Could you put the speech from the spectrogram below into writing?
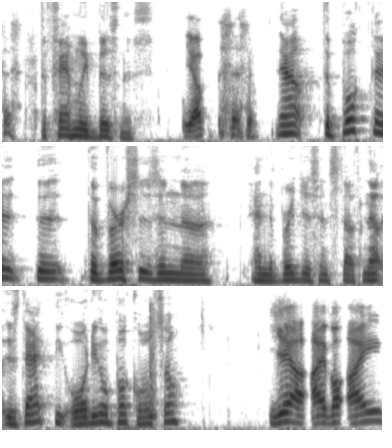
The family business. yep Now, the book, the the the verses and the and the bridges and stuff. Now, is that the audio book also? Yeah, I've I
